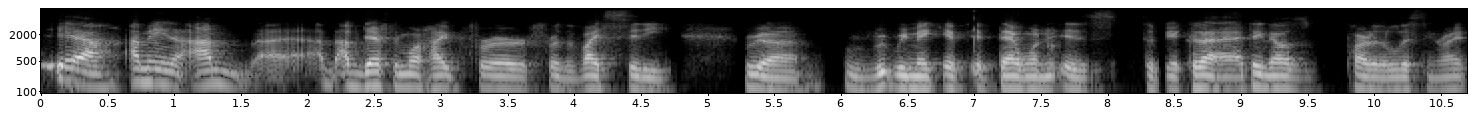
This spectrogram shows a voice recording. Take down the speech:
Yeah, I mean, I'm I'm definitely more hyped for for the Vice City uh, remake if if that one is to be because I, I think that was part of the listing, right?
